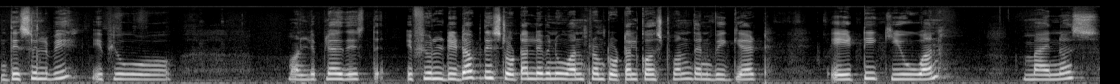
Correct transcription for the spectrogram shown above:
this will be if you multiply this if you will deduct this total revenue 1 from total cost 1 then we get 80 q1 minus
